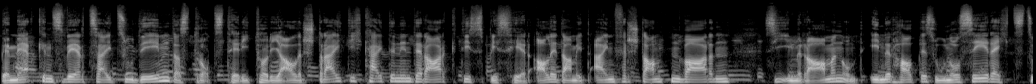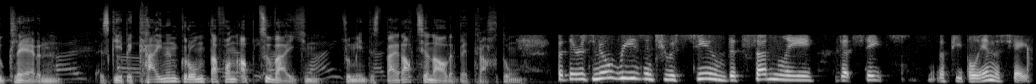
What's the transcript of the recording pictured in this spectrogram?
Bemerkenswert sei zudem, dass trotz territorialer Streitigkeiten in der Arktis bisher alle damit einverstanden waren, sie im Rahmen und innerhalb des UNO-Seerechts zu klären. Es gebe keinen Grund davon abzuweichen, zumindest bei rationaler Betrachtung. But there is no reason to assume that suddenly that states the people in the states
